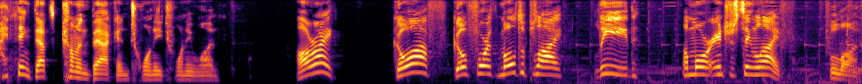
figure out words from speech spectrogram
I think that's coming back in 2021. All right, go off, go forth, multiply, lead a more interesting life. Fool on.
